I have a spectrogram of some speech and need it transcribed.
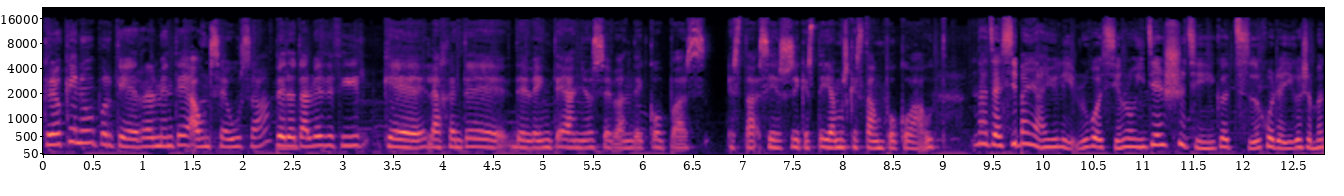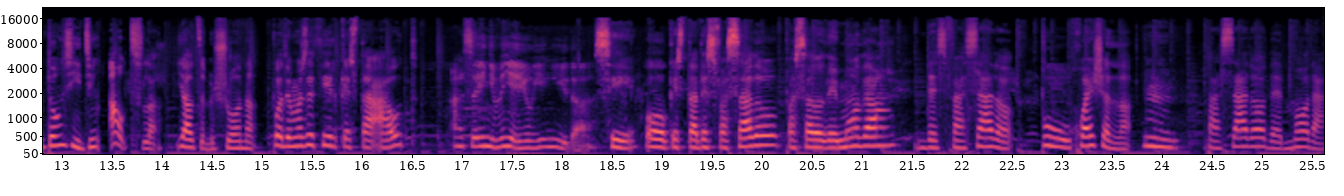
？Creo que no porque realmente aún se usa, pero tal vez decir que la gente de 20 años se van de copas, está, sí, eso sí que digamos que está un poco out。那在西班牙语里，如果形容一件事情、一个词或者一个什么东西已经 out 了，要怎么说呢？Podemos decir que está out。啊，所以你们也用英语的？Sí, o que está desfasado, pasado de moda. Desfasado，不欢神了。嗯。，pasado de moda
